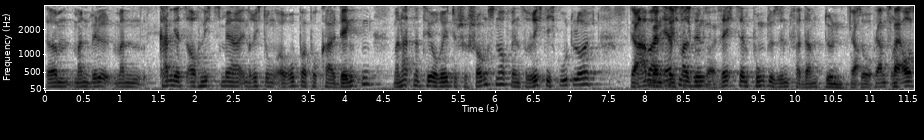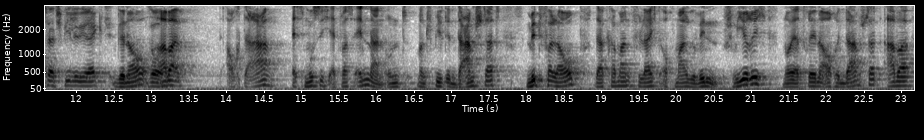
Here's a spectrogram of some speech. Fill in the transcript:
ähm, man, will, man kann jetzt auch nichts mehr in Richtung Europapokal denken. Man hat eine theoretische Chance noch, wenn es richtig gut läuft. Ja, aber erstmal sind 16 Punkte sind verdammt dünn. Ja, so. Wir haben zwei Auswärtsspiele direkt. Genau, so. aber auch da, es muss sich etwas ändern. Und man spielt in Darmstadt mit Verlaub, da kann man vielleicht auch mal gewinnen. Schwierig, neuer Trainer auch in Darmstadt, aber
